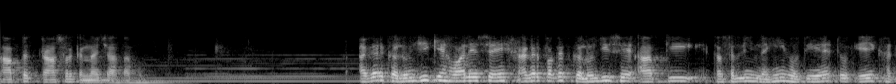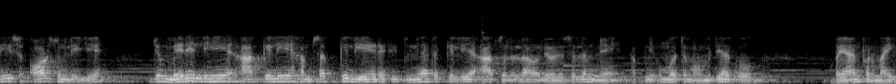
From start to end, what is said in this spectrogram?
آپ تک ٹرانسفر کرنا چاہتا ہوں۔ اگر کلونجی کے حوالے سے، اگر فقط کلونجی سے آپ کی تسلی نہیں ہوتی ہے، تو ایک حدیث اور سن لیجیے، جو میرے لیے، آپ کے لیے، ہم سب کے لیے رہتی دنیا تک کے لیے آپ صلی اللہ علیہ وسلم نے اپنی امت محمدیہ کو بیان فرمائی۔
